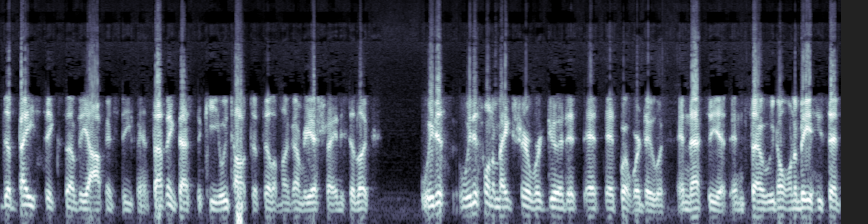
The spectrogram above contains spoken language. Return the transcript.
the basics of the offense defense. I think that's the key. We talked to Philip Montgomery yesterday, and he said, "Look, we just we just want to make sure we're good at, at at what we're doing, and that's it. And so we don't want to be." He said,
